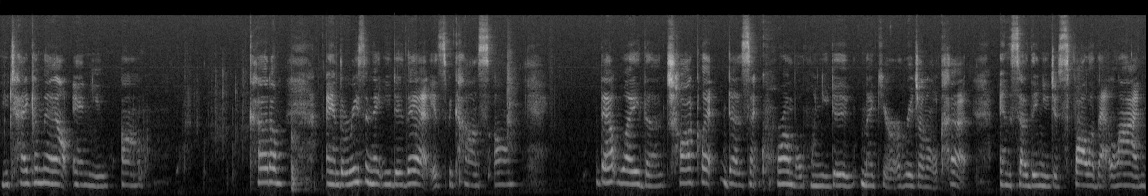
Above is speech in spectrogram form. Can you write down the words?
You take them out and you um, cut them. And the reason that you do that is because um, that way the chocolate doesn't crumble when you do make your original cut. And so then you just follow that line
